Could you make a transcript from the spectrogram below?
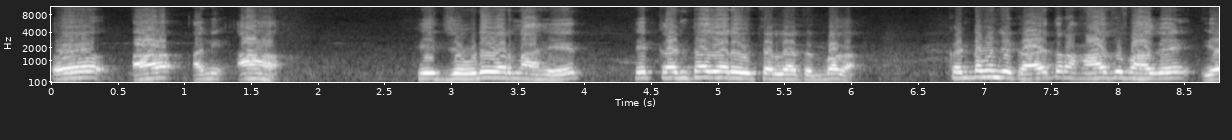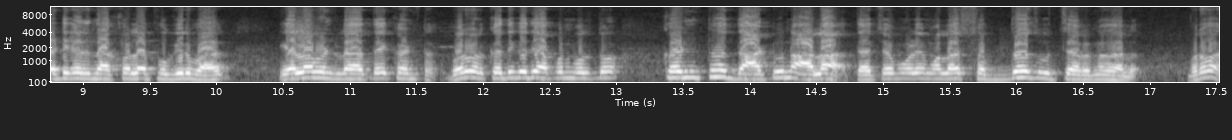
अ आ आणि आ. हे जेवढे वर्ण आहेत हे कंठाद्वारे उच्चारले जातात. बघा कंठ म्हणजे काय? तर हा जो भाग आहे या ठिकाणी दाखवलाय फुगीर भाग याला म्हटलं जाते कंठ. बरोबर? कधी कधी आपण बोलतो कंठ दाटून आला त्याच्यामुळे मला शब्दच उच्चारणं झालं. बरोबर?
